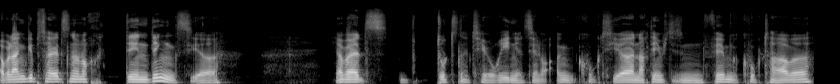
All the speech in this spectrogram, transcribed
Aber dann gibt es halt jetzt nur noch den Dings hier. Ich habe jetzt Dutzende Theorien jetzt hier noch angeguckt hier, nachdem ich diesen Film geguckt habe.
